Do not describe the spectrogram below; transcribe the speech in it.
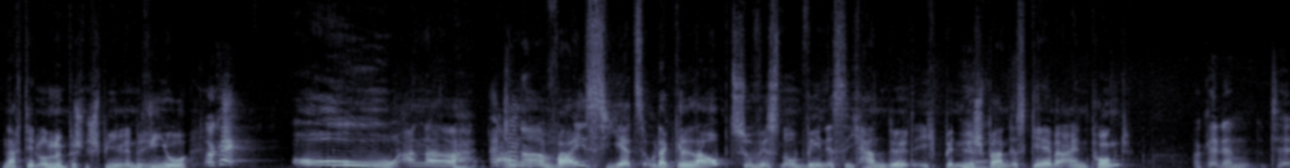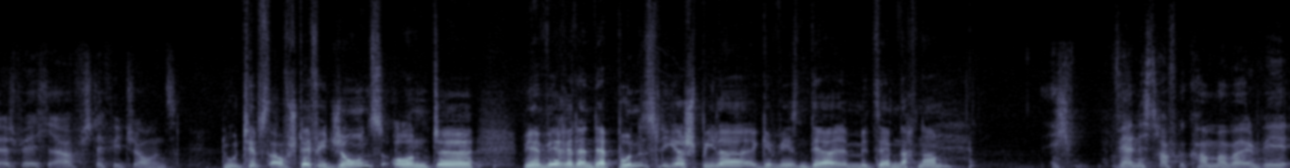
nach den Olympischen Spielen in Rio Okay, Oh, Anna, Anna weiß jetzt oder glaubt zu wissen, um wen es sich handelt. Ich bin Ja. gespannt, es gäbe einen Punkt. okay, dann tippe ich auf Steffi Jones. Du tippst auf Steffi Jones und äh, wer wäre denn der Bundesligaspieler gewesen, der mit selben Nachnamen? Ich wäre nicht drauf gekommen, aber irgendwie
